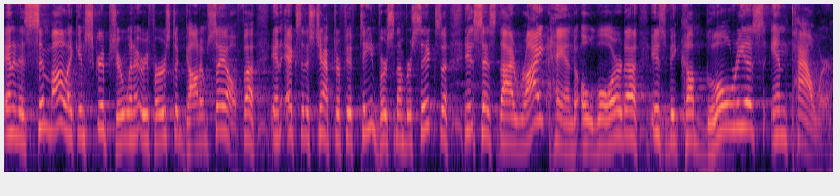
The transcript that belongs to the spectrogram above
and it is symbolic in Scripture when it refers to God Himself. Uh, in Exodus chapter 15, verse number 6, uh, it says, Thy right hand, O Lord, uh, is become glorious in power.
